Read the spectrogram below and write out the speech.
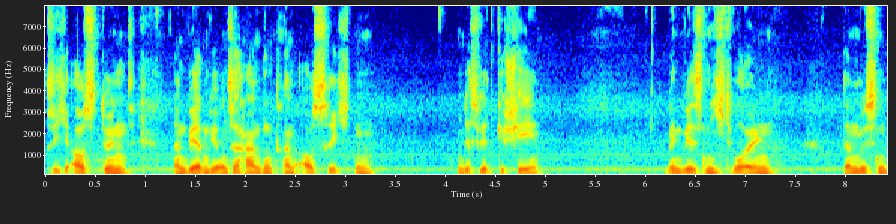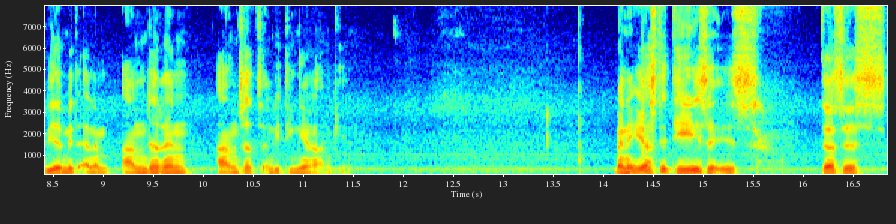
sich ausdünnt, dann werden wir unser Handeln daran ausrichten und es wird geschehen. Wenn wir es nicht wollen, dann müssen wir mit einem anderen Ansatz an die Dinge rangehen. Meine erste These ist, dass es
